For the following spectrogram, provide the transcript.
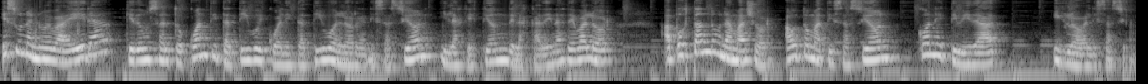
Es una nueva era que da un salto cuantitativo y cualitativo en la organización y la gestión de las cadenas de valor, apostando a una mayor automatización, conectividad y globalización.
